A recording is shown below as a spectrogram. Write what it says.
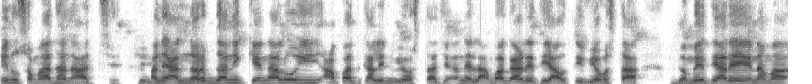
એનું સમાધાન આ જ છે. અને આ નર્મદાની કેનાલો એ આપાતકાલીન વ્યવસ્થા છે અને લાંબા ગાળેથી આવતી વ્યવસ્થા ગમે ત્યારે એનામાં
